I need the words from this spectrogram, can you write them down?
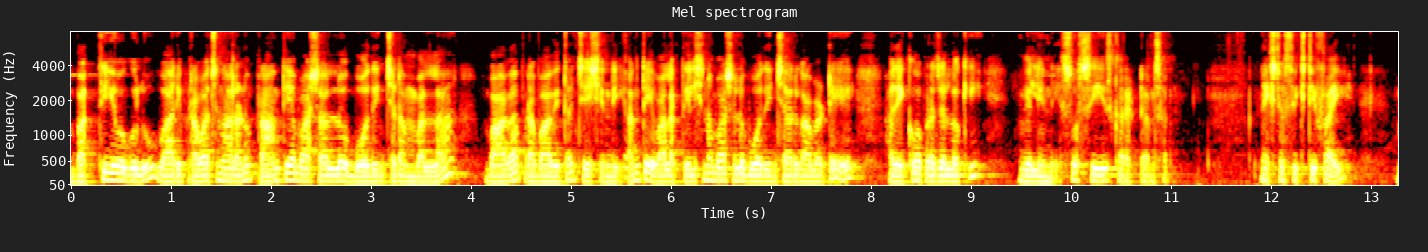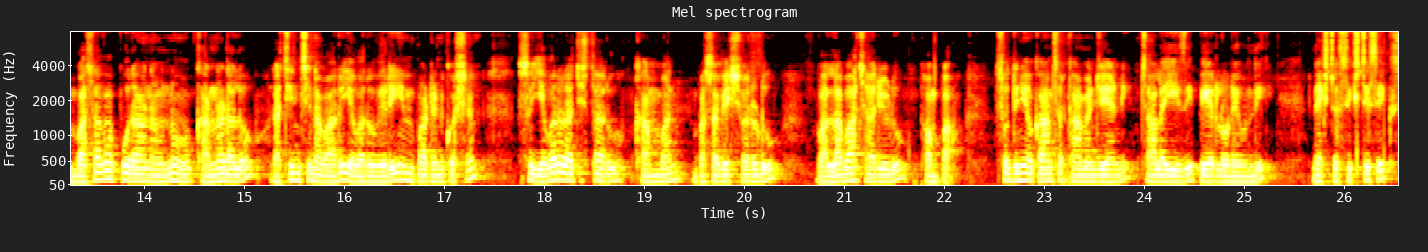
భక్తి యోగులు వారి ప్రవచనాలను ప్రాంతీయ భాషల్లో బోధించడం వల్ల బాగా ప్రభావితం చేసింది. అంతే వాళ్ళకి తెలిసిన భాషలో బోధించారు కాబట్టి అది ఎక్కువ ప్రజల్లోకి వెళ్ళింది. So C is correct answer next sixty five బసవ పురాణంను కన్నడలో రచించిన వారు ఎవరు? వెరీ ఇంపార్టెంట్ క్వశ్చన్ సో ఎవరు రచిస్తారు? కంబన్ బసవేశ్వరుడు వల్లభాచార్యుడు పంప. సో దీని యొక్క ఆన్సర్ కామెంట్ చేయండి. చాలా ఈజీ పేరులోనే ఉంది. నెక్స్ట్ సిక్స్టీ సిక్స్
